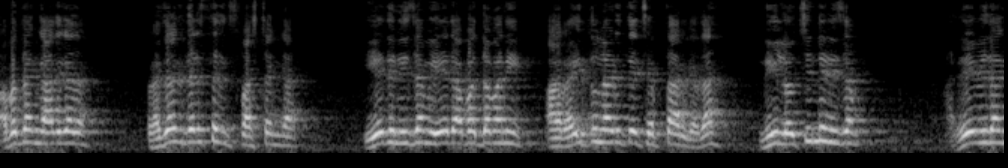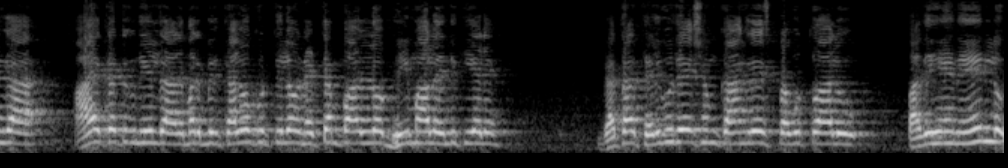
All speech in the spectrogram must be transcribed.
అబద్ధం కాదు కదా? ప్రజలకు తెలుస్తుంది స్పష్టంగా. ఏది నిజం ఏది అబద్ధమని ఆ రైతులను అడిగితే చెప్తారు కదా. నీళ్ళు వచ్చింది నిజం. అదేవిధంగా ఆయకట్టుకు నీళ్ళు రాలేదు మరి మీరు కల్వకుర్తిలో నెట్టంపాడులో భీమాలో ఎందుకు ఇయ్యలే? గత తెలుగుదేశం కాంగ్రెస్ ప్రభుత్వాలు పదిహేను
